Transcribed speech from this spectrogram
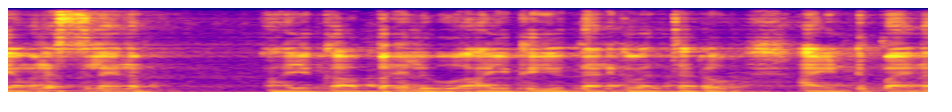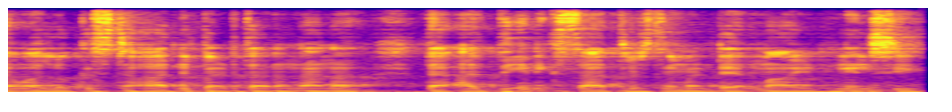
యవనస్తులైన యొక్క అబ్బాయిలు ఆ యొక్క యుద్ధానికి వెళ్తారో ఆ ఇంటి పైన వాళ్ళు ఒక స్టార్ని పెడతారు నాన్న. అది దేనికి సాదృశ్యం అంటే మా ఇంటి నుంచి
